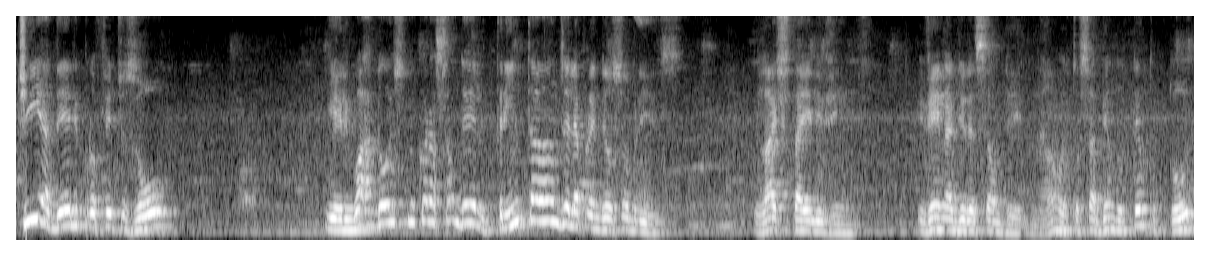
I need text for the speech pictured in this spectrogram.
tia dele profetizou, e ele guardou isso no coração dele. 30 anos ele aprendeu sobre isso. lá está ele vindo, e vem na direção dele. Não, eu estou sabendo o tempo todo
